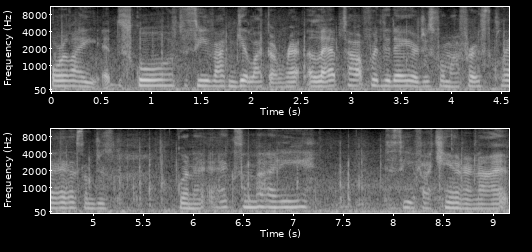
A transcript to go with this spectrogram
or like at the school to see if I can get like a, a laptop for the day or just for my first class. I'm just gonna ask somebody to see if I can or not.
